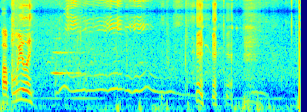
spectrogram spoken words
Papa Wheelie.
